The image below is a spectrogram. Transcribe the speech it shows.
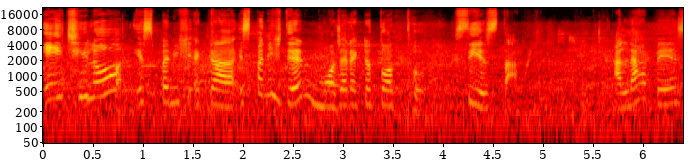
এই ছিল স্প্যানিশ একটা, স্প্যানিশদের মজার একটা তথ্য সিয়েস্তা আল্লাহ হাফেজ।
